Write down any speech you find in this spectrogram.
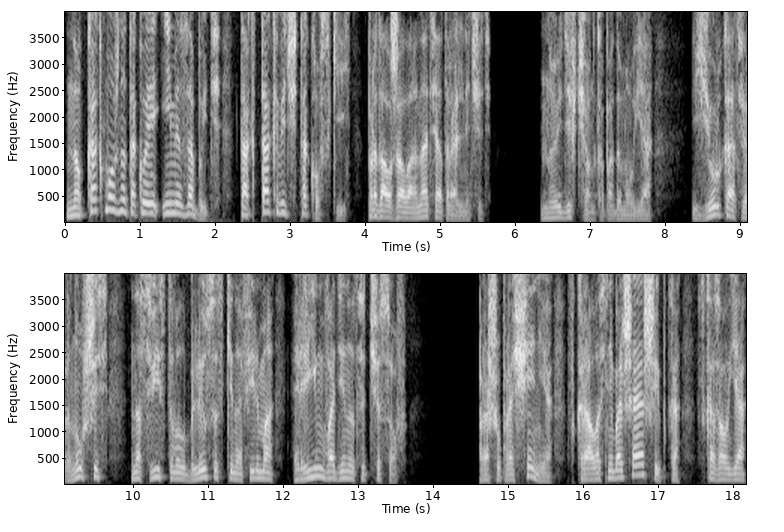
но как можно такое имя забыть? Так-такович Таковский», — продолжала она театральничать. «Ну и девчонка», — подумал я. Юрка, отвернувшись, насвистывал блюз из кинофильма «Рим в одиннадцать часов». «Прошу прощения, вкралась небольшая ошибка», — сказал я.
